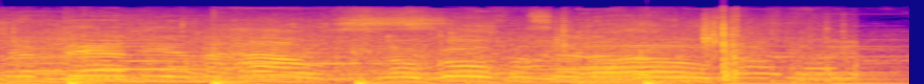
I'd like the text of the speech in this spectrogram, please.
Jim Dandy in the house. No golfers in the house.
